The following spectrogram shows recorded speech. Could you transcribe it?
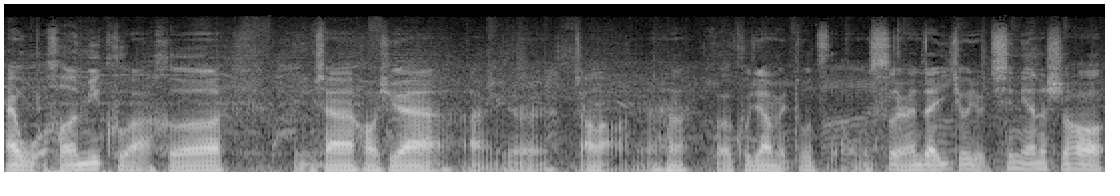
哎，我和 Miku 啊，和尹山浩院啊，就是长老，和库加美都子，我们四人在一九九七年的时候，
